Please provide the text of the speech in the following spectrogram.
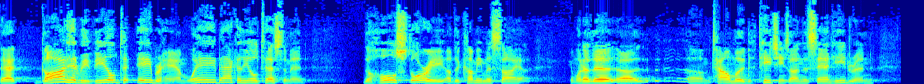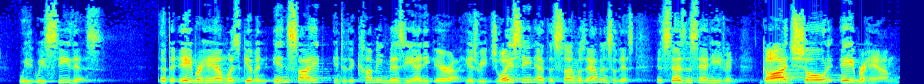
that God had revealed to Abraham way back in the Old Testament the whole story of the coming Messiah. In one of the uh, um, Talmud teachings on the Sanhedrin, we, we see this. That the Abraham was given insight into the coming Messianic era. His rejoicing at the Son was evidence of this. It says in the Sanhedrin, God showed Abraham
